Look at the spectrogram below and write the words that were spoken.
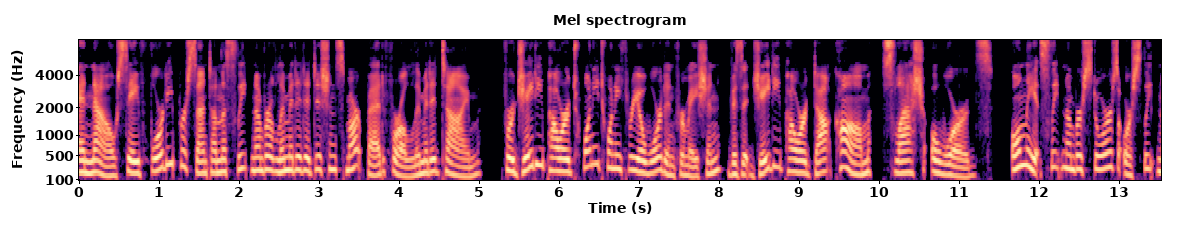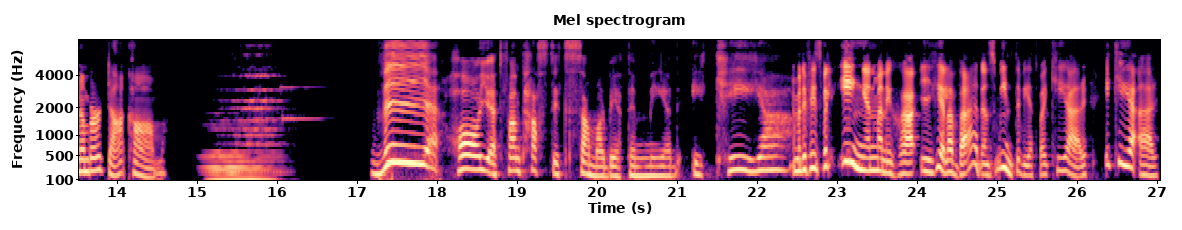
And now save 40% on the Sleep Number limited edition Smart Bed for a limited time. For JD Power 2023 award information, visit jdpower.com/awards. Only at Sleep Number stores or sleepnumber.com. Vi har ju ett fantastiskt samarbete med IKEA. Ja, men det finns väl ingen människa i hela världen som inte vet vad IKEA är. IKEA är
